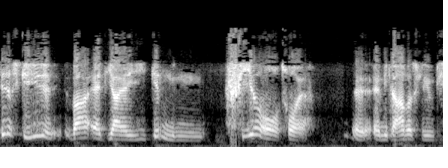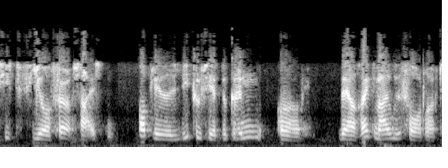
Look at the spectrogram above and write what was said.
Det, der skete, var, at jeg igennem fire år, tror jeg, øh, af mit arbejdsliv, de sidste fire år før 16, oplevede lige pludselig at begynde at være rigtig meget udfordret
